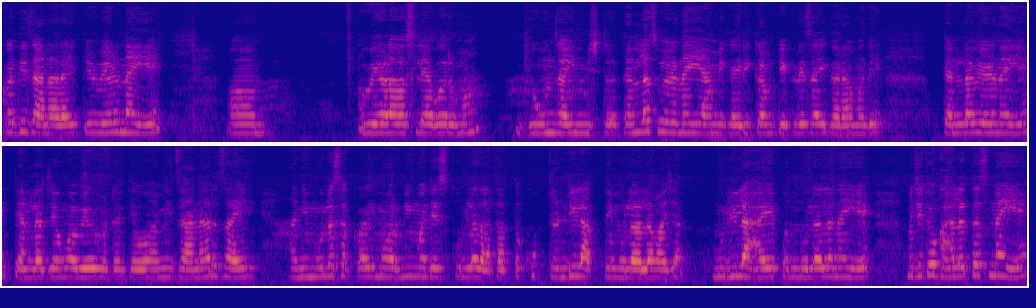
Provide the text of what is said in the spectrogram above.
कधी जाणार आहे ते वेळ नाही आहे वेळ असल्यावर मग घेऊन जाईन मिस्टर. त्यांनाच वेळ नाही आहे आम्ही काही रिकाम टेकडेच आहे घरामध्ये. त्यांना वेळ नाही आहे त्यांना जेव्हा वेळ भेटेल तेव्हा आम्ही जाणारच आहे. आणि मुलं सकाळी मॉर्निंगमध्ये स्कूलला जातात. तर खूप थंडी लागते मुलाला माझ्या. मुलीला आहे पण मुलाला नाही आहे म्हणजे तो घालतच नाही आहे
